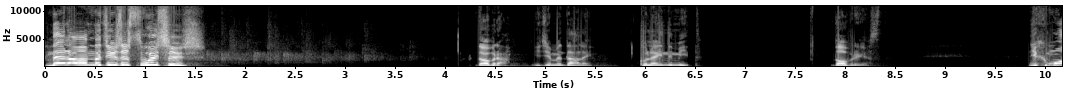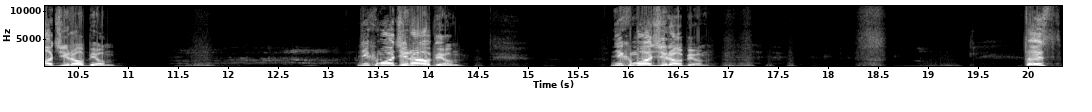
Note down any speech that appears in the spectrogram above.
Nela, mam nadzieję, że słyszysz! Dobra, idziemy dalej. Kolejny mit. Dobry jest. Niech młodzi robią. Niech młodzi robią. Niech młodzi robią. To jest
